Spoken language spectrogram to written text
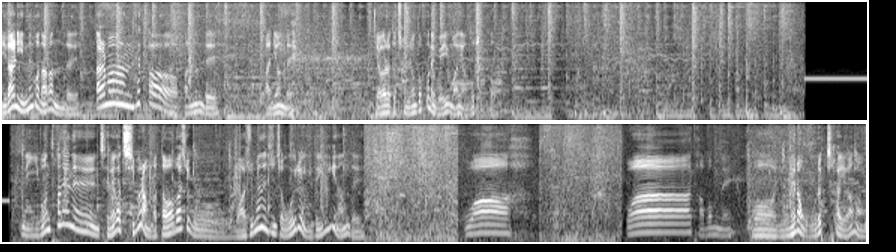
니달리 있는 건 알았는데 딸만 했다 봤는데 아니었네. 야 그래도 전령 덕분에 웨이 많이 안 놓쳤다. 근데 이번 턴에는 쟤네가 집을 안 갔다 와가지고 와주면은 진짜 오히려 이득이긴 한데. 와... 와... 다 먹네. 와 요네랑 5렙 차이야 나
